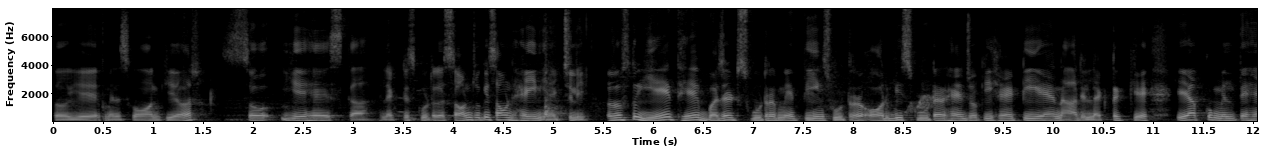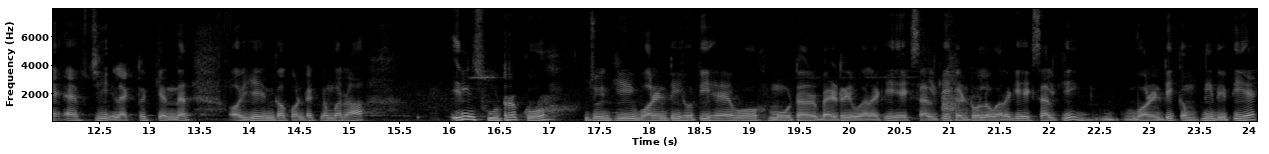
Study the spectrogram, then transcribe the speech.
तो ये मैंने इसको ऑन किया और सो so, ये है इसका इलेक्ट्रिक स्कूटर का साउंड जो कि साउंड है ही नहीं एक्चुअली तो दोस्तों ये थे बजट स्कूटर में तीन स्कूटर और भी स्कूटर हैं जो कि है टी एन आर इलेक्ट्रिक के। ये आपको मिलते हैं एफ़ जी इलेक्ट्रिक के अंदर और ये इनका कॉन्टेक्ट नंबर रहा। इन स्कूटर को जो इनकी वारंटी होती है, वो मोटर, बैटरी वगैरह की, एक साल की कंट्रोल वगैरह की, एक साल की वारंटी कंपनी देती है,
